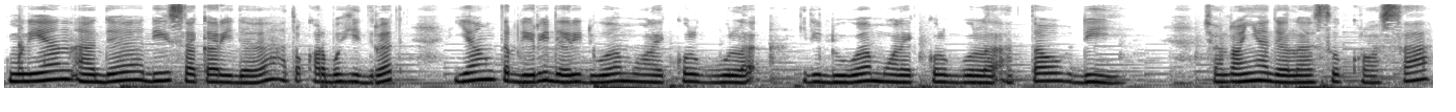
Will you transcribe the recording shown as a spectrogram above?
Kemudian ada disakarida atau karbohidrat yang terdiri dari dua molekul gula. Jadi dua molekul gula atau di. Contohnya adalah sukrosa,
